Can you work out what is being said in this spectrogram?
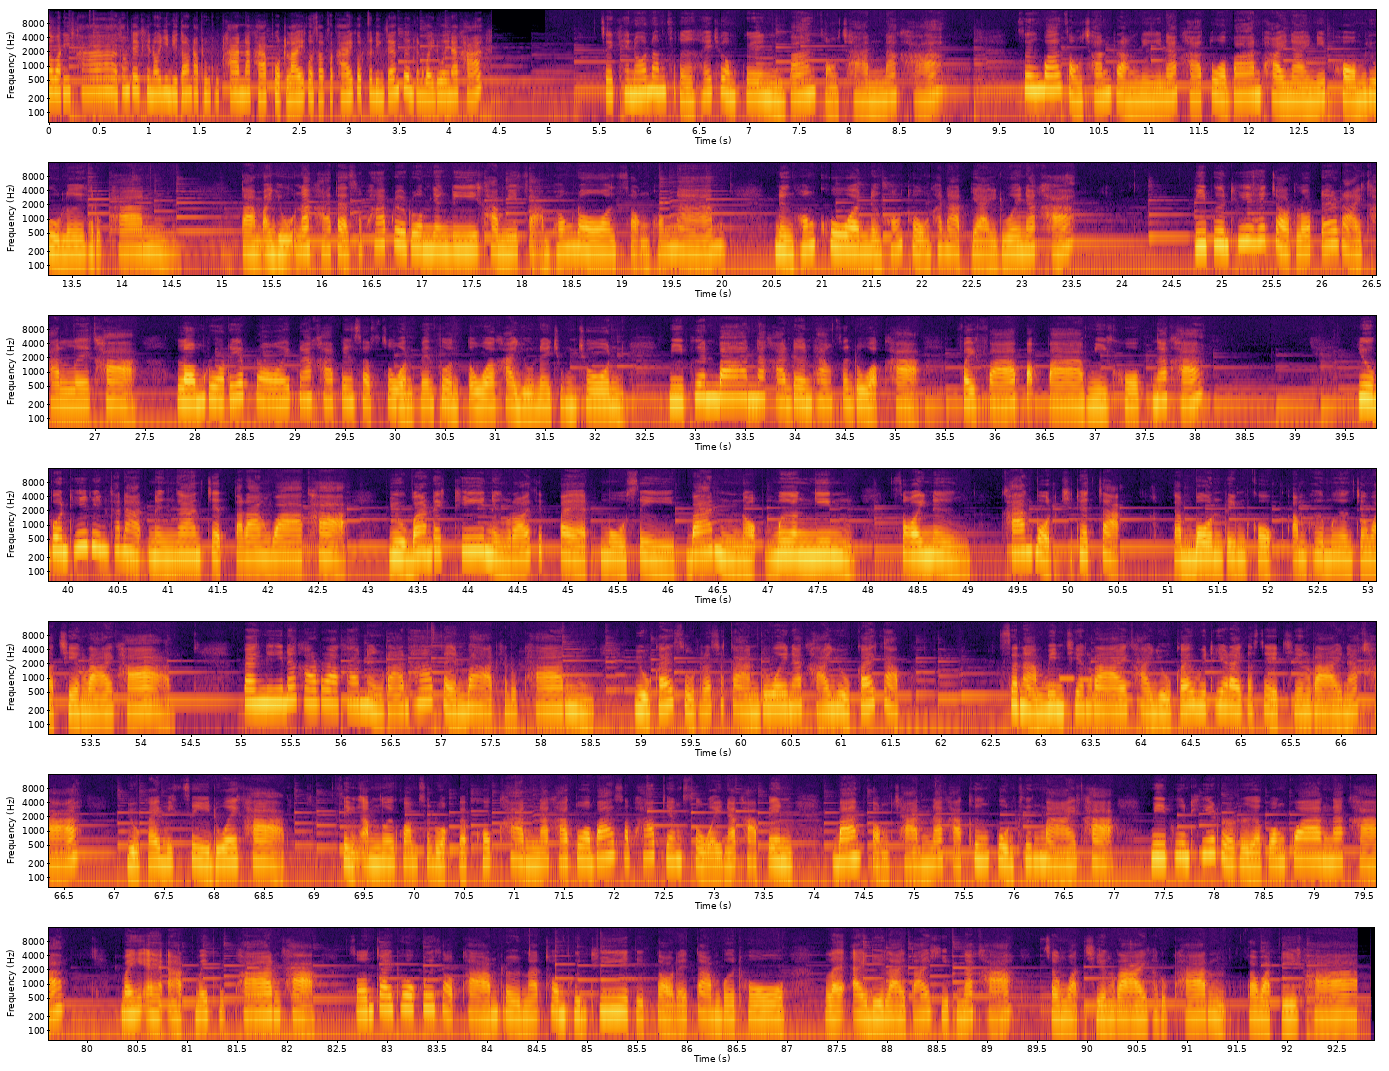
สวัสดีค่ะ ช่องเจคโนยินดีต้อนรับทุกๆท่านนะคะ กดไลค์ กด subscribe กดกระดิ่งแจ้งเตือนกันไว้ด้วยนะคะเจคโนนำเสนอให้ชมเป็นบ้าน 2 ชั้นนะคะ ซึ่งบ้าน 2 ชั้นหลังนี้นะคะ ตัวบ้านภายในนี่พร้อมอยู่เลยค่ะทุกท่าน ตามอายุนะคะ แต่สภาพโดยรวมยังดีค่ะ มี 3 ห้องนอน 2 ห้องน้ำหนึ่งห้องครัว 1 ห้องโถงขนาดใหญ่ด้วยนะคะ มีพื้นที่ให้จอดรถได้หลายคันเลยค่ะ ล้อมรั้วเรียบร้อยนะคะ เป็นสัดส่วนเป็นส่วนตัวค่ะอยู่ในชุมชน มีเพื่อนบ้านนะคะ เดินทางสะดวกค่ะ ไฟฟ้าประปามีครบนะคะ อยู่บนที่ดินขนาด1งาน 7 ตารางวาค่ะ อยู่บ้านเลขที่ 118 หมู่ 4 บ้านหนอกเมืองยิม ซอย 1 ข้างโบสถ์คริดจักรตำบลริมกกอำเภอเมืองจังหวัดเชียงรายค่ะ แปลงนี้นะคะราคา1ล้าน5แสนบาทค่ะทุกท่าน อยู่ใกล้ศูนย์ราชการด้วยนะคะ อยู่ใกล้กับสนามบินเชียงรายค่ะ อยู่ใกล้วิทยาลัยเกษตรเชียงรายนะคะ อยู่ใกล้บิ๊กซีด้วยค่ะ สิ่งอำนวยความสะดวกแบบครบครันนะคะ ตัวบ้านสภาพยังสวยนะคะ เป็นบ้านสองชั้นนะคะ ครึ่งปูนครึ่งไม้ค่ะ มีพื้นที่เหลือๆกว้างๆนะคะ ไม่แออัดไม่พลุกพล่านค่ะ สนใจโทรคุยสอบถามหรือนัดชมพื้นที่ติดต่อได้ตามเบอร์โทร และ ID ไลน์ใต้คลิปนะคะ จังหวัดเชียงรายค่ะทุกท่าน สวัสดีค่ะ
